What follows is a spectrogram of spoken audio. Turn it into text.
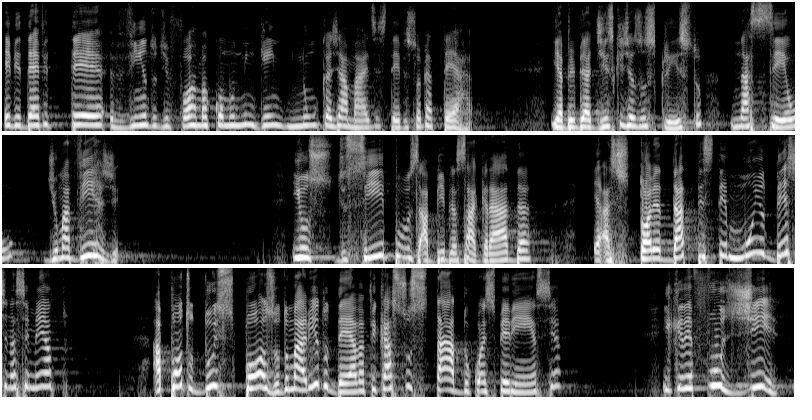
ele deve ter vindo de forma como ninguém nunca jamais esteve sobre a terra. E a Bíblia diz que Jesus Cristo nasceu de uma virgem. E os discípulos, a Bíblia Sagrada, a história dá testemunho desse nascimento. A ponto do esposo, do marido dela, ficar assustado com a experiência e querer fugir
